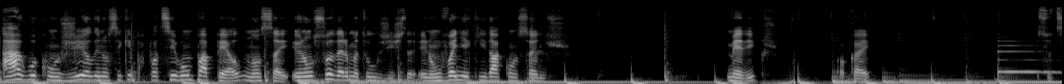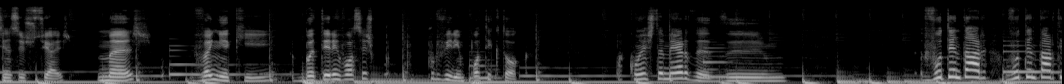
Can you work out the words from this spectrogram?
Água com gelo e não sei o que, pode ser bom papel, não sei. Eu não sou dermatologista, eu não venho aqui dar conselhos médicos, ok? Sou de ciências sociais, mas venho aqui bater em vocês por, por virem para o TikTok pá, com esta merda de vou tentar, vou tentar, tipo,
